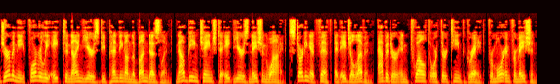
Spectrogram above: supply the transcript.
Germany formerly 8 to 9 years depending on the Bundesland, now being changed to 8 years nationwide, starting at 5th at age 11, Abitur in 12th or 13th grade. For more information,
